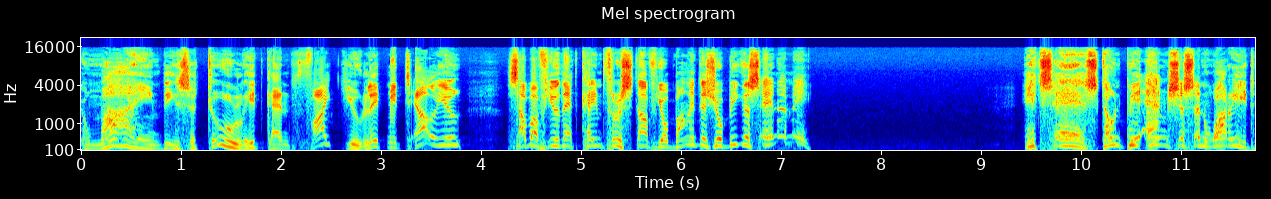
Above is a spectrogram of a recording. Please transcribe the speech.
Your mind is a tool, it can fight you. Let me tell you, some of you that came through stuff, your mind is your biggest enemy. It says, Don't be anxious and worried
